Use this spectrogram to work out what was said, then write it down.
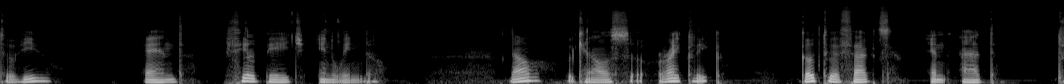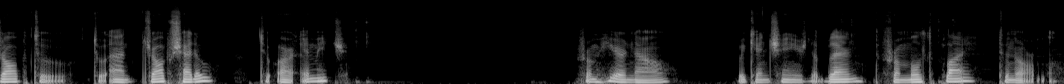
to view and fill page in window. Now we can also right click, go to effects and add drop to, to add drop shadow to our image. From here now we can change the blend from multiply to normal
